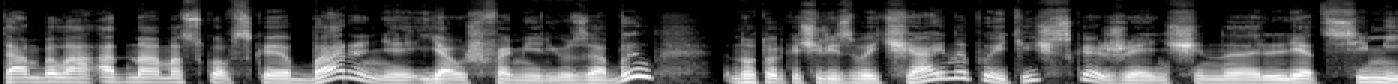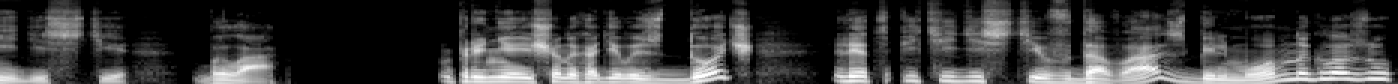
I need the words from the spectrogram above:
Там была одна московская барыня, я уж фамилию забыл, но только чрезвычайно поэтическая женщина, лет семидесяти была. При ней еще находилась дочь, лет пятидесяти, вдова с бельмом на глазу,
